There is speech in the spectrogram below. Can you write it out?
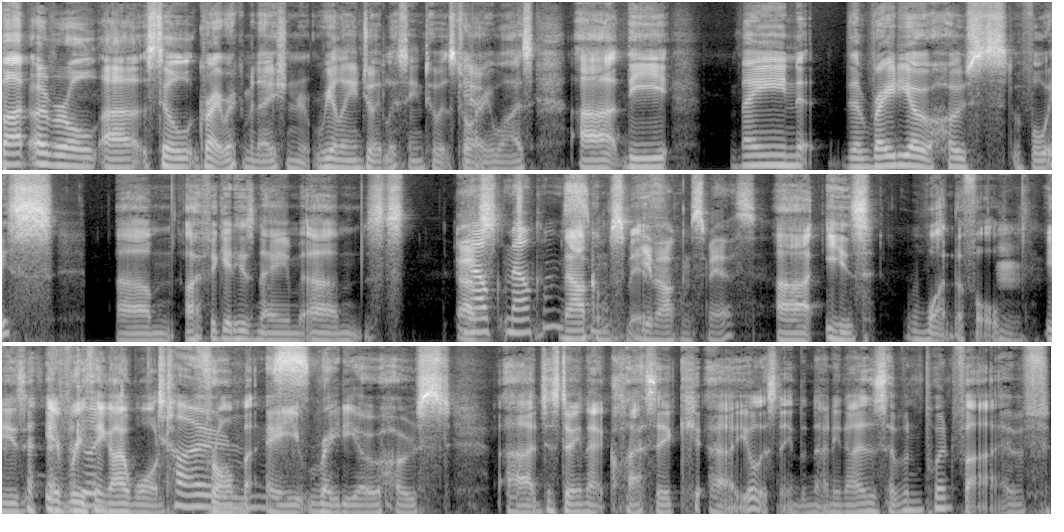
But overall, uh, still great recommendation. Really enjoyed listening to it story wise. Uh, the main the radio host's voice, um, I forget his name. Um, s- Uh, Mal- s- Malcolm. Malcolm Smith yeah, Malcolm Smith. uh, is wonderful. It is everything I want from a radio host. Uh, just doing that classic. Uh, you're listening to 99.7.5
